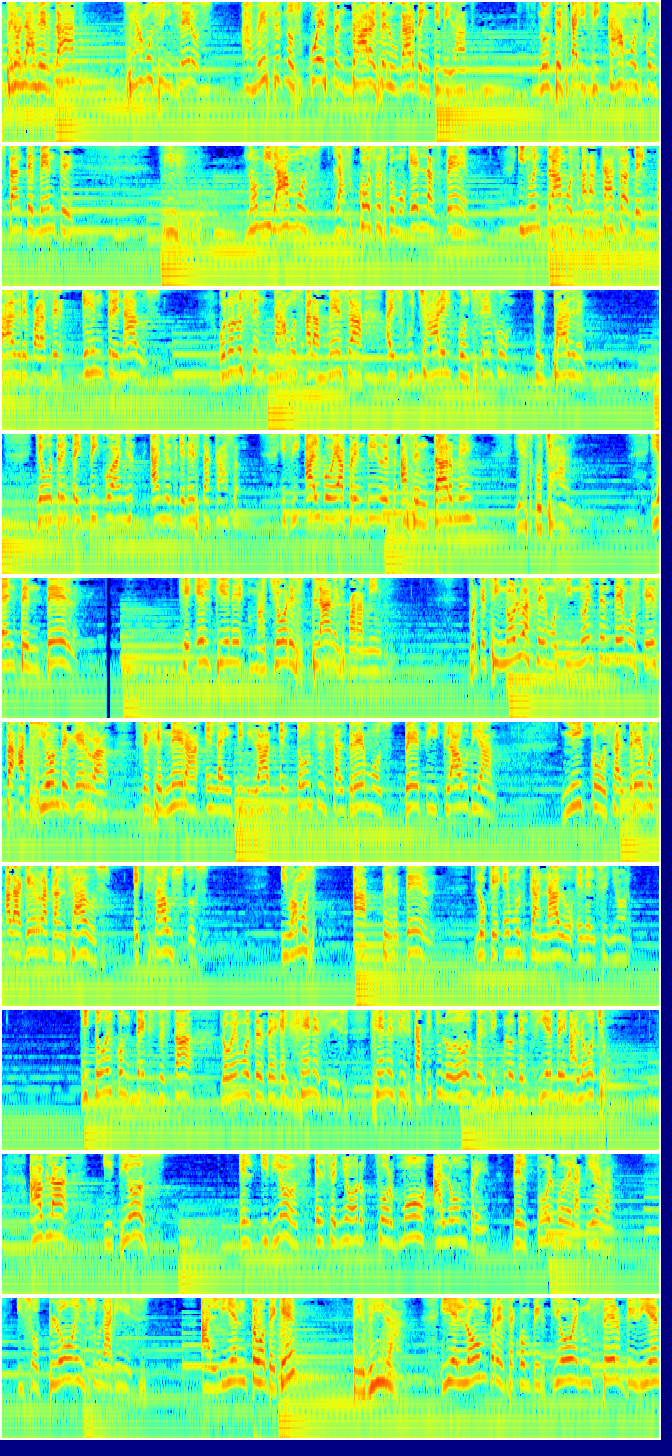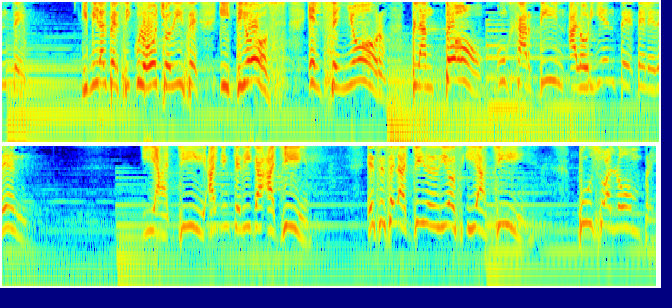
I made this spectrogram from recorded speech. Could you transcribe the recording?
Pero la verdad, seamos sinceros, a veces nos cuesta entrar a ese lugar de intimidad. Nos descalificamos constantemente. No miramos las cosas como Él las ve y no entramos a la casa del Padre para ser entrenados. O no nos sentamos a la mesa a escuchar el consejo del Padre. Llevo treinta y pico años, años en esta casa. Y si algo he aprendido es a sentarme y a escuchar. Y a entender que Él tiene mayores planes para mí. Porque si no lo hacemos, si no entendemos que esta acción de guerra se genera en la intimidad, entonces saldremos, Betty, Claudia, Nico, saldremos a la guerra cansados, exhaustos, y vamos a perder lo que hemos ganado en el Señor. Y todo el contexto está, lo vemos desde el Génesis, Génesis capítulo 2, versículos del 7 al 8. Habla y Dios, el, y Dios, el Señor, formó al hombre del polvo de la tierra y sopló en su nariz aliento de qué? De vida. Y el hombre se convirtió en un ser viviente. Y mira el versículo 8 dice, y Dios, el Señor, plantó un jardín al oriente del Edén. Y allí, alguien que diga allí, ese es el allí de Dios, y allí puso al hombre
